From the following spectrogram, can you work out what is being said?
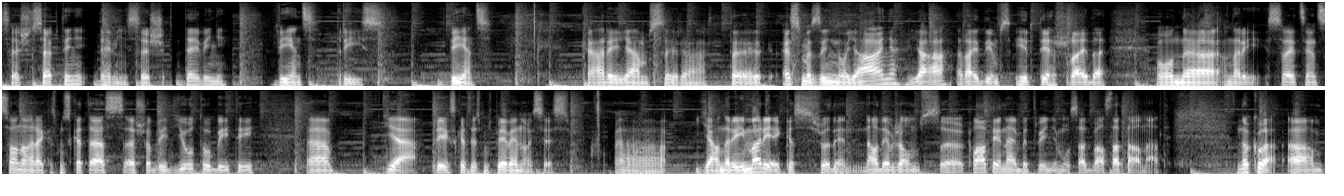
67, 969, 131. Kā arī jā, mums ir SMS ziņa no Jāņa. Jā, raidījums ir tieši raidē. Un, un arī sveiciens Sonorai, kas mums skatās šobrīd YouTube. Uh, jā, prieks, ka jūs mums pievienojieties. Uh, jā, un arī Marijai, kas šodien nav diemžēl mums uh, klātienē, bet viņa mūs atbalsta attālināti. Nu, ko, um,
